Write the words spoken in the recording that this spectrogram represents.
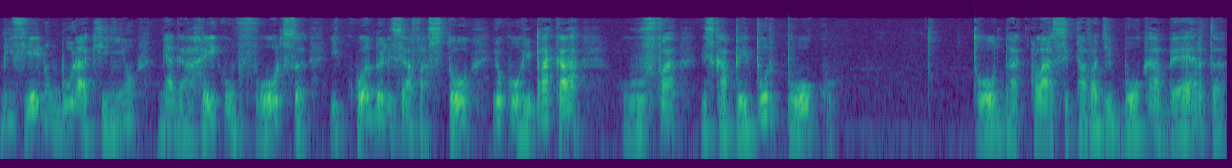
me enfiei num buraquinho, me agarrei com força e quando ele se afastou, eu corri para cá. Ufa, escapei por pouco. Toda a classe estava de boca aberta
